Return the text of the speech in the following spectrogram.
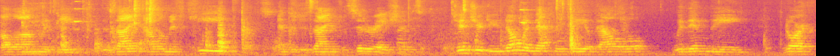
along with the design element key and the design considerations. Ginger, do you know when that will be available within the north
